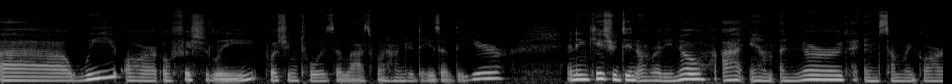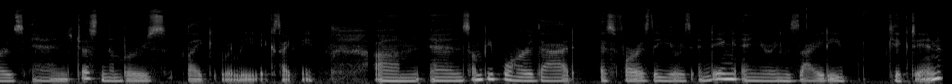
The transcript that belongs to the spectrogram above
Uh, we are officially pushing towards the last 100 days of the year. And in case you didn't already know, I am a nerd in some regards, and just numbers like really excite me. Um, and some people heard that as far as the year is ending and your anxiety kicked in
